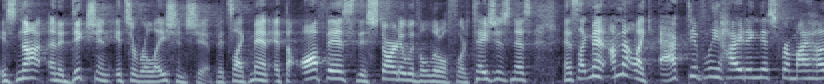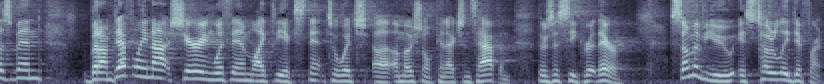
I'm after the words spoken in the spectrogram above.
It's not an addiction, it's a relationship. It's like, man, at the office, this started with a little flirtatiousness. And it's like, man, I'm not like actively hiding this from my husband, but I'm definitely not sharing with him like the extent to which uh, emotional connections happen. There's a secret there. Some of you, it's totally different.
